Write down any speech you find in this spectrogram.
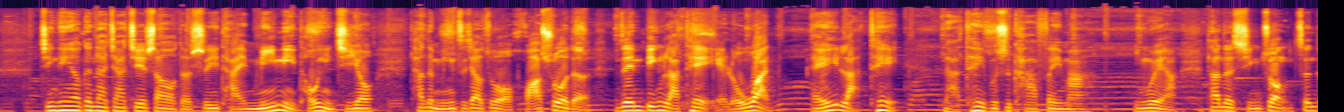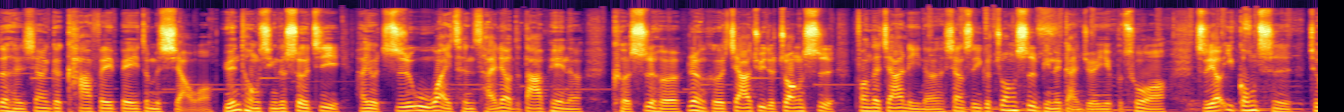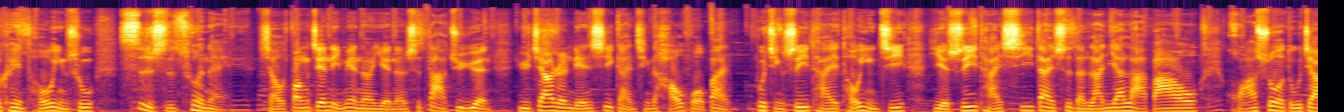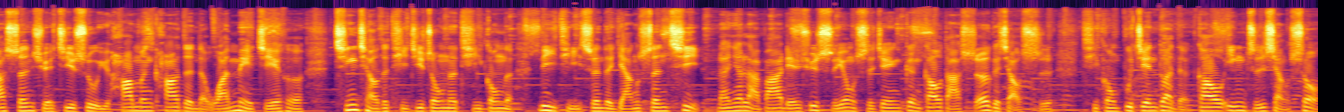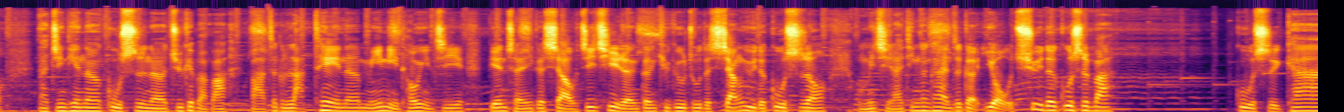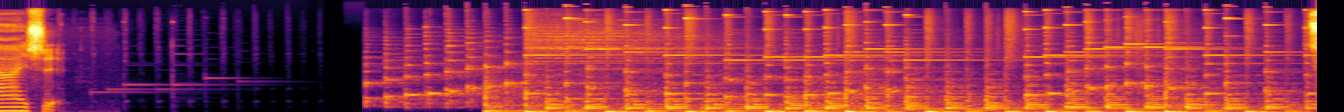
今天要跟大家介绍的是一台迷你投影机哦，它的名字叫做华硕的 Zenbin Latte L1。哎，Latte，Latte 不是咖啡吗？因为啊，它的形状真的很像一个咖啡杯这么小哦，圆筒形的设计，还有织物外层材料的搭配呢，可适合任何家具的装饰，放在家里呢，像是一个装饰品的感觉也不错哦。只要一公尺就可以投影出四十寸哎。小房间里面呢，也能是大剧院，与家人联系感情的好伙伴。不仅是一台投影机，也是一台吸带式的蓝牙喇叭哦。华硕独家声学技术与 Harman K 的完美结合，轻巧的体积中呢，提供了立体声的扬声器。蓝牙喇叭连续使用时间更高达十二个小时，提供不间断的高音质享受。那今天呢，故事呢，GK 爸爸把这个 Latte 呢迷你投影机编成一个小机器人跟 QQ 猪的相遇的故事哦。我们一起来听看看这个有趣的故事吧。故事开始。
